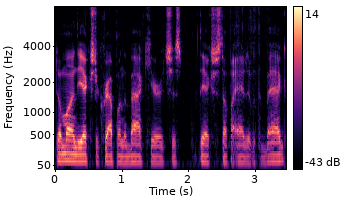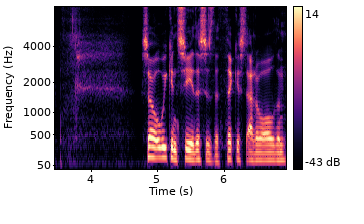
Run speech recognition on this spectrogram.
Don't mind the extra crap on the back here, it's just the extra stuff I added with the bag. So we can see this is the thickest out of all of them.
